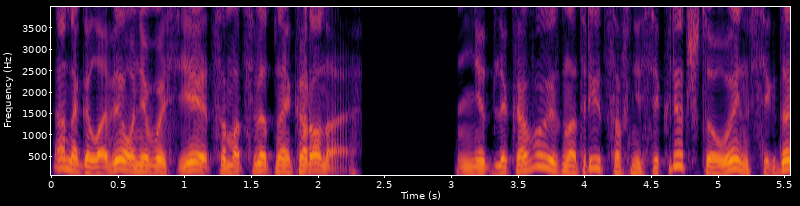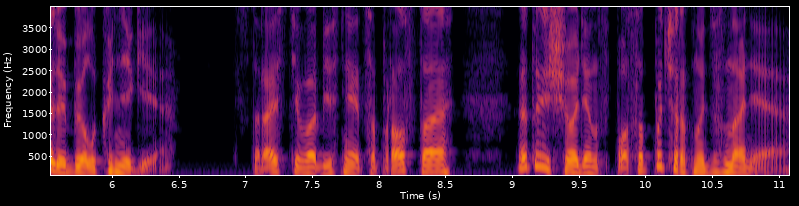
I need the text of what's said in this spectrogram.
а на голове у него сияет самоцветная корона. Ни для кого из натрицев не секрет, что Уэйн всегда любил книги. Страсть его объясняется просто. Это еще один способ почерпнуть знания.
